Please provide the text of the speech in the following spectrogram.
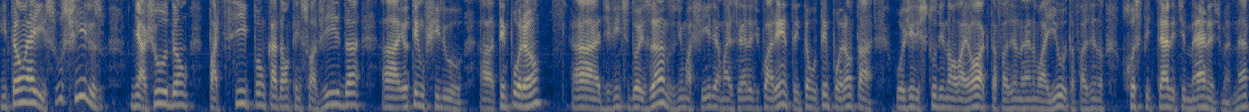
Então é isso. Os filhos me ajudam, participam, cada um tem sua vida. Uh, eu tenho um filho uh, temporão, ah, de 22 anos e uma filha mais velha de 40. Então o Temporão tá hoje ele estuda em Nova York, está fazendo NYU, está fazendo Hospitality Management, né?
